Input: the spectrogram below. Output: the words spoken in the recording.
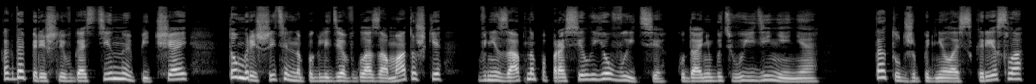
Когда перешли в гостиную пить чай, том, решительно поглядев в глаза матушки, внезапно попросил ее выйти куда-нибудь в уединение. Та тут же поднялась с кресла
